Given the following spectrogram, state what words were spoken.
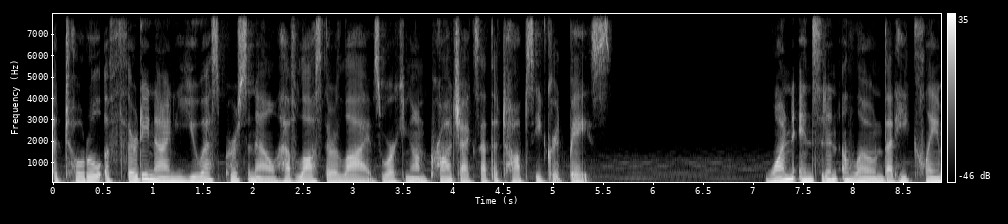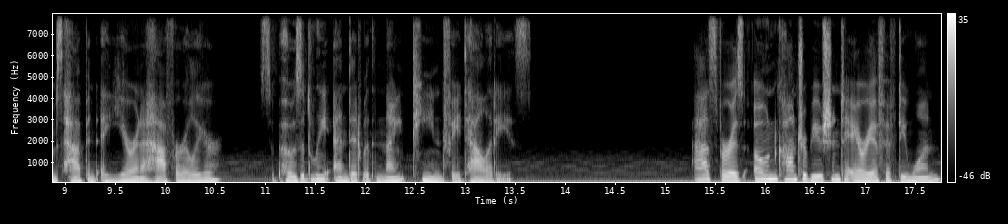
a total of 39 U.S. personnel have lost their lives working on projects at the top secret base. One incident alone that he claims happened a year and a half earlier supposedly ended with 19 fatalities. As for his own contribution to Area 51,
